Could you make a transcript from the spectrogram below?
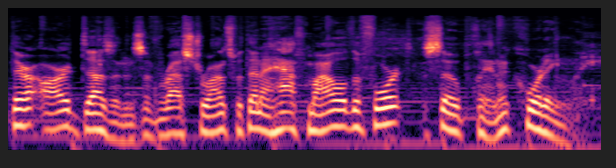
There are dozens of restaurants within a half mile of the fort, so plan accordingly.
